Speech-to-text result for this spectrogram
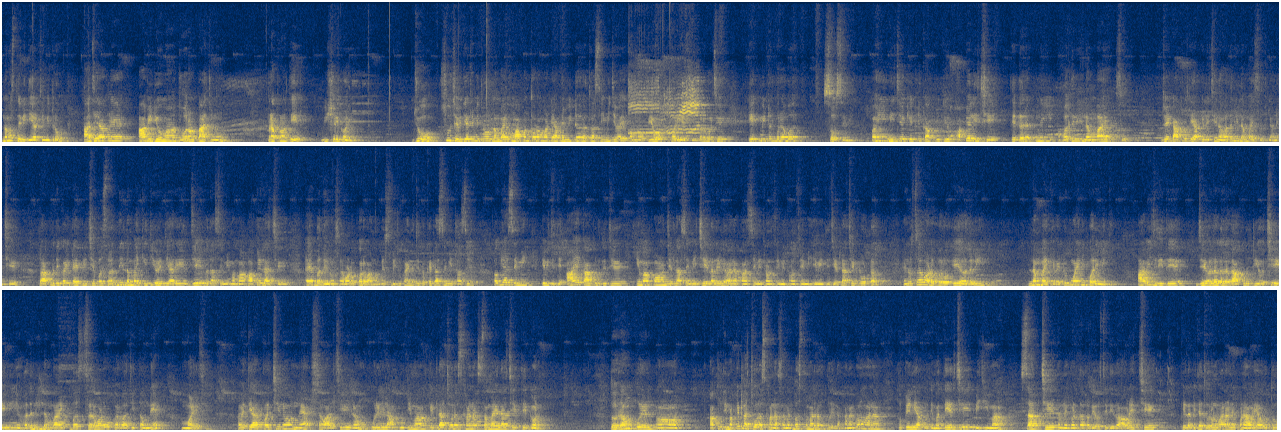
નમસ્તે વિદ્યાર્થી મિત્રો. આજે આપણે આ વિડીયોમાં ધોરણ પાંચનું પ્રકરણ તેર, વિષય ગણિત. જો શું છે? વિદ્યાર્થી મિત્રો, લંબાઈનું માપન કરવા માટે આપણે મીટર અથવા સેમી જેવા એકમનો ઉપયોગ કરીએ છીએ. બરાબર છે? એક મીટર બરાબર સો સેમી. અહીં નીચે કેટલીક આકૃતિઓ આપેલી છે તે દરેકની હદની લંબાઈ શોધ. જો એક આકૃતિ આપેલી છે અને હદની લંબાઈ શોધવાની છે તો આકૃતિ કઈ ટાઈપની છે? બસ હદની લંબાઈ કીધી હોય ત્યારે જે બધા સેમીમાં માપ આપેલા છે, એ બધેનો સરવાળો કરવાનો. બસ બીજું કાંઈ નથી. તો કેટલા સેમી થશે? અગિયાર સેમી. એવી જ રીતે આ એક આકૃતિ છે. એમાં પણ જેટલા સેમી છે, એટલા લઈ લેવાના. પાંચ સેમી, ત્રણ સેમી ત્રણ સેમી, એવી રીતે જેટલા છે ટોટલ. એનો સરવાળો કરો એ હદની લંબાઈ કહેવાય. ટૂંકમાં એની પરિમિતિ. આવી જ રીતે જે અલગ અલગ આકૃતિઓ છે, એની હદની લંબાઈ બસ સરવાળો કરવાથી તમને મળે છે. હવે ત્યાર પછીનો નેક્સ્ટ સવાલ છે, રંગ પૂરેલ આકૃતિમાં કેટલા ચોરસ ખાના સમાયેલા છે તે ગણો. તો રંગ પૂરેલ આકૃતિમાં કેટલા ચોરસ ખાના સમાયેલ? બસ તમારે રંગ પૂરેલા ખાના ગણવાના. તો પેલી આકૃતિમાં તેર છે, બીજીમાં સાત છે, તમને ગણતા તો વ્યવસ્થિત એ તો આવડે જ છે. પહેલાં બીજા ધોરણવાળાને પણ આવડે આવું તો.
